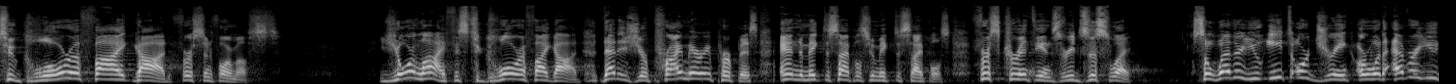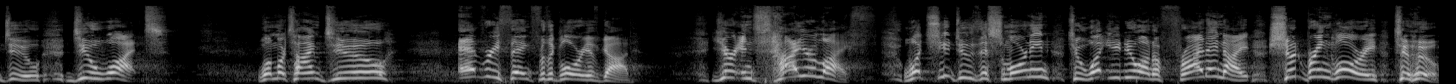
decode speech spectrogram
To glorify God, first and foremost. Your life is to glorify God. That is your primary purpose and to make disciples who make disciples. First Corinthians reads this way. So whether you eat or drink or whatever you do, do what? One more time, do everything for the glory of God. Your entire life, what you do this morning to what you do on a Friday night should bring glory to who?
